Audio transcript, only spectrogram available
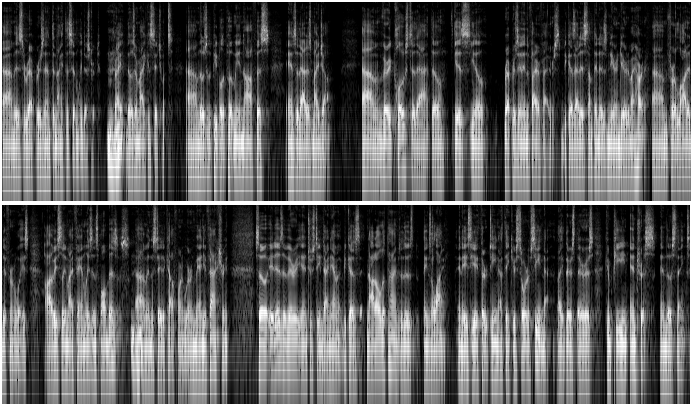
um, is to represent the Ninth Assembly District. Right, those are my constituents. Um, those are the people that put me in office, and so that is my job. Um, very close to that, though, is you know representing the firefighters because that is something that is near and dear to my heart um, for a lot of different ways. Obviously, my family's in small business um, in the state of California. We're in manufacturing, so it is a very interesting dynamic because not all the times do those things align. In ACA 13, I think you're sort of seeing that. Like there's there is competing interests in those things.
